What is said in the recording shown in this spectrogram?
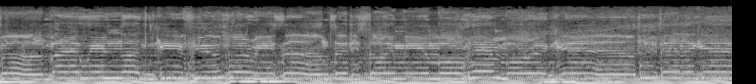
evil, but I will not give you a reason to destroy me more and more again and again.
